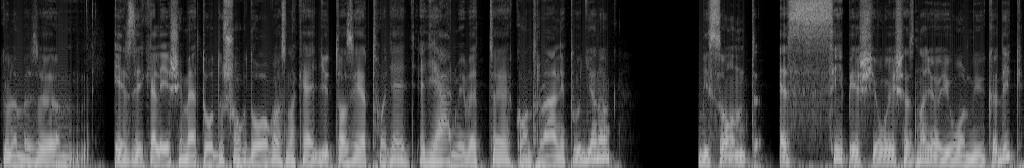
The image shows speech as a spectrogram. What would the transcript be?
különböző érzékelési metódusok dolgoznak együtt azért, hogy egy, egy járművet kontrollálni tudjanak, Viszont ez szép és jó, és ez nagyon jól működik,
